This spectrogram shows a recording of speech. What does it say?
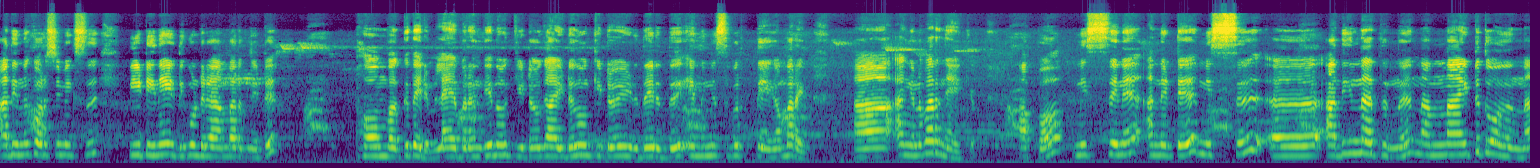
അതിൽ നിന്ന് കുറച്ച് മിക്സ് വീട്ടിൽ നിന്ന് എഴുതി കൊണ്ടുവരാൻ പറഞ്ഞിട്ട് ഹോംവർക്ക് തരും. ലൈബ്രറി നോക്കിയിട്ടോ ഗൈഡ് നോക്കിയിട്ടോ എഴുതരുത് എന്ന് മിസ് പ്രത്യേകം പറയും. അങ്ങനെ പറഞ്ഞയക്കും. അപ്പോൾ മിസ്സിന് എന്നിട്ട് മിസ്സ് അതിൽ നിന്ന് നന്നായിട്ട് തോന്നുന്ന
